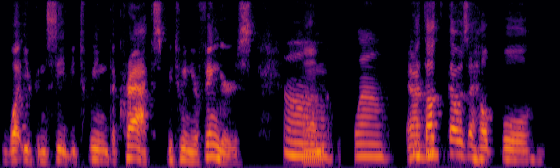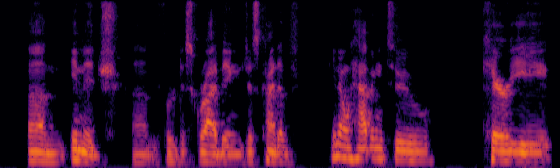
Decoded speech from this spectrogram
what you can see between the cracks between your fingers oh um, wow and mm-hmm. i thought that, that was a helpful um, image um, for describing just kind of you know having to carry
